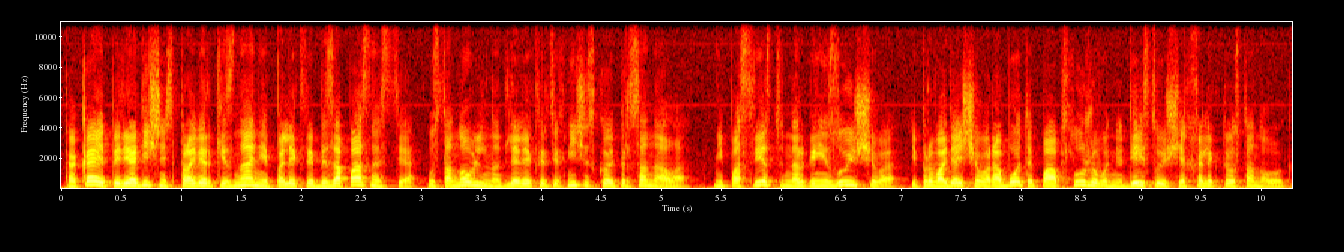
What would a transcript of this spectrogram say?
Какая периодичность проверки знаний по электробезопасности установлена для электротехнического персонала, непосредственно организующего и проводящего работы по обслуживанию действующих электроустановок?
